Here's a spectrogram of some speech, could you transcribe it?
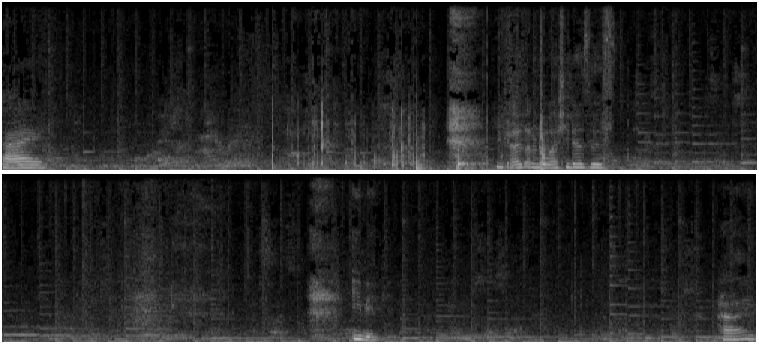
Hi. You guys, I don't know why she does this. Evie. Hi.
